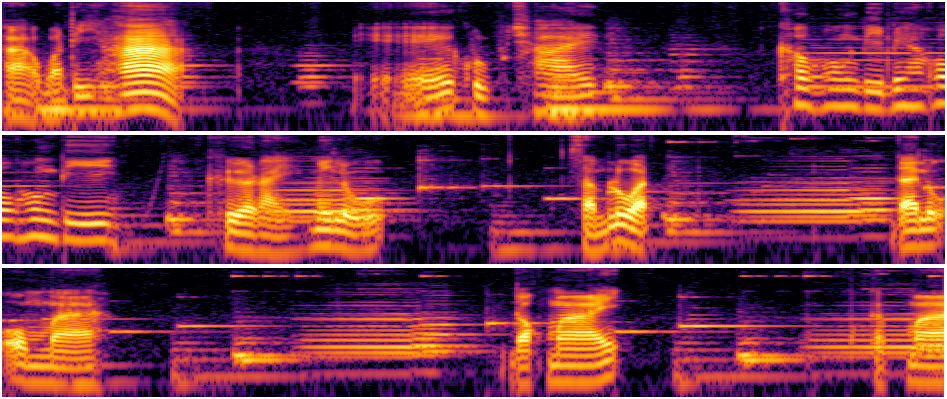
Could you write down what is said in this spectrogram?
อ่า วันที่ห้าเอ๊ะคุณผู้ชาย เข้าห้องดีไม่เข้าห้องดี คืออะไรไม่รู้สำรวจ ได้ลูกอมมา ดอกไม้ กับไม้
